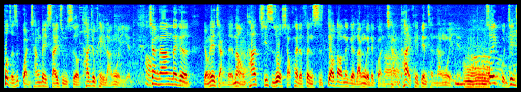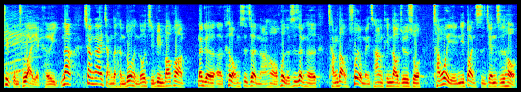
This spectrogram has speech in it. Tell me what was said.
或者是管腔被塞住的时候，它就可以阑尾炎。像刚刚那个永烈讲的那种，它其实如果小块的粪石掉到那个阑尾的管腔，它也可以变成阑尾炎。所以滚进去滚出来也可以。那像刚才讲的很多很多疾病，包括那个呃克隆氏症啊，或者是任何肠道，所以我们常常听到就是说肠胃炎一段时间之后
